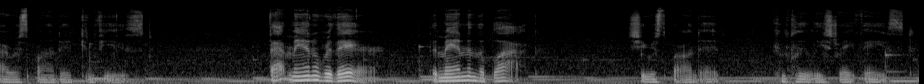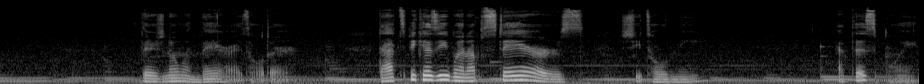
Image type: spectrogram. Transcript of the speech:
I responded, confused. That man over there, the man in the black, she responded, completely straight faced. There's no one there, I told her. That's because he went upstairs, she told me. At this point,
